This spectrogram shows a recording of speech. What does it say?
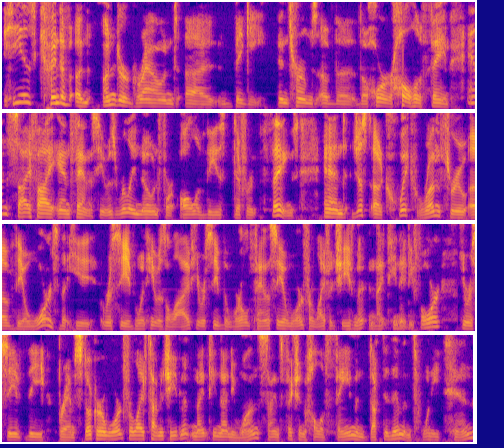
he is kind of an underground uh, biggie in terms of the, the horror hall of fame and sci-fi and fantasy. He was really known for all of these different things. And just a quick run through of the awards that he received when he was alive. He received the World Fantasy Award for Life Achievement in 1984. He received the Bram Stoker Award for Lifetime Achievement in 1991. Science Fiction Hall of Fame inducted him in 2010.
